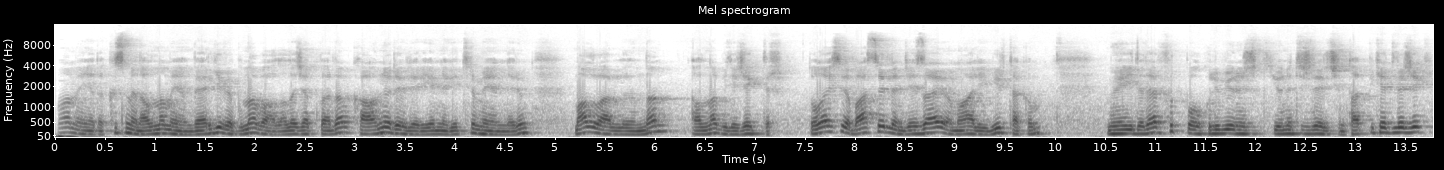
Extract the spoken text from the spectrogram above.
tamamen ya da kısmen alınamayan vergi ve buna bağlı alacaklardan kanun ödevleri yerine getirmeyenlerin mal varlığından alınabilecektir. Dolayısıyla bahsedilen cezai ve mali bir takım müeyyideler futbol kulübü yöneticiler için tatbik edilecek.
